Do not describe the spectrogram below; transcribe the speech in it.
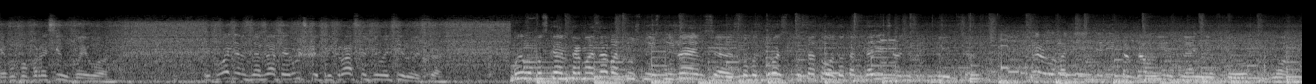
я бы попросил бы его. И планер с зажатой ручкой прекрасно пилотируется. Мы выпускаем тормоза воздушные, снижаемся, чтобы сбросить высоту, а то так до вечера не приземлимся. Первый водитель делить, тогда увидит лянинскую норму.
